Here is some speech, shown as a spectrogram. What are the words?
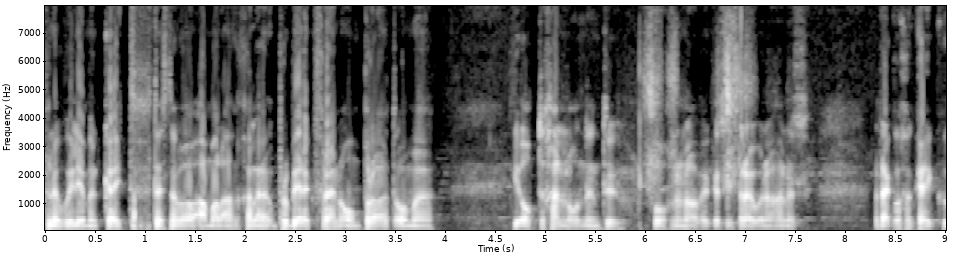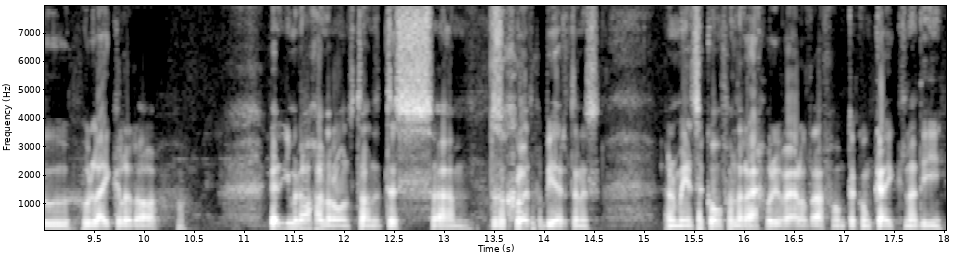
van William en Kate. Dis nou waar almal aangaan. Nou probeer ek vir hen ompraat om 'n uh, eh, hier op te gaan Londen toe volgende naweek as die troue nou anders. Want ek wil gaan kyk hoe hoe lyk hulle daar. Weet jy, maar gaan rond staan. Dit is ehm um, dis 'n groot gebeurtenis. En mense kom van reg oor die wêreld af om te kom kyk na die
